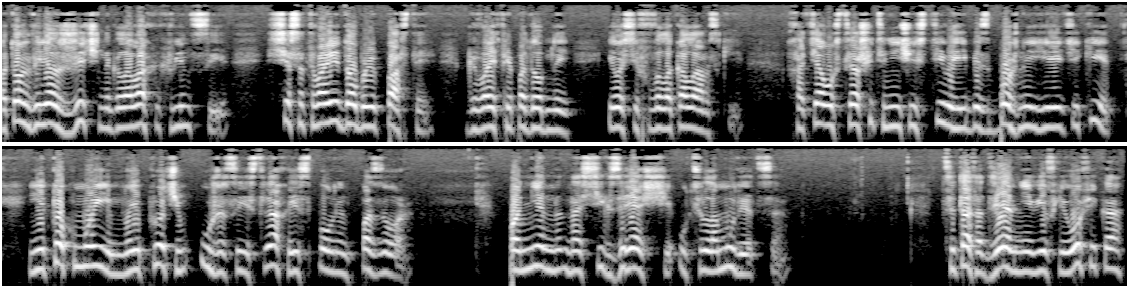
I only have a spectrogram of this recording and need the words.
Потом велел сжечь на головах их венцы. «Все сотвори, добрый пастырь», говорит преподобный Иосиф Волоколамский. Хотя устрашительные нечестивые и безбожные еретики, и не только моим, но и прочим ужасы и страха исполнен позор. По не насих зряще у целомудреца. Цитата древняя Вифлеофика,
